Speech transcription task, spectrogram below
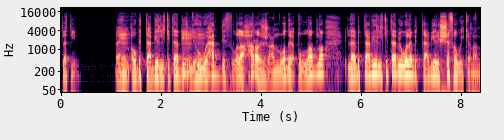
30 فاهم. أو بالتعبير الكتابي اللي. هو حدث ولا حرج عن وضع طلابنا لا بالتعبير الكتابي ولا بالتعبير الشفوي كمان.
